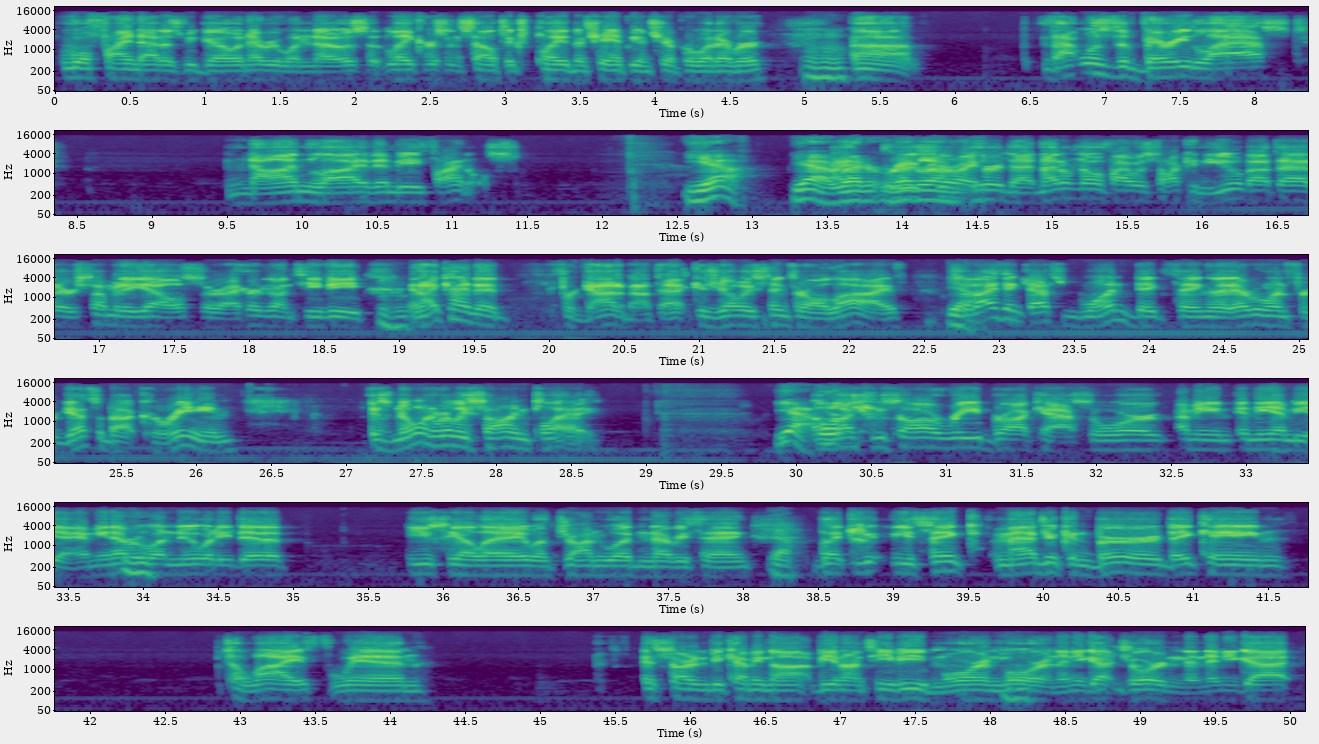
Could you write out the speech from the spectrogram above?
we'll find out as we go, and everyone knows that Lakers and Celtics played in the championship or whatever. Mm-hmm. Uh, that was the very last non-live NBA finals. Yeah, yeah, right. I'm pretty right sure I heard that, and I don't know if I was talking to you about that or somebody else, or I heard it on TV, mm-hmm. and I kind of forgot about that because you always think they're all live. Yeah. So I think that's one big thing that everyone forgets about Kareem is no one really saw him play. Yeah, unless or, you saw a rebroadcast, or I mean, in the NBA, I mean, everyone mm-hmm. knew what he did at UCLA with John Wooden and everything. Yeah, but you, you think Magic and Bird they came to life when it started to becoming not being on TV more and mm-hmm. more, and then you got Jordan, and then you got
